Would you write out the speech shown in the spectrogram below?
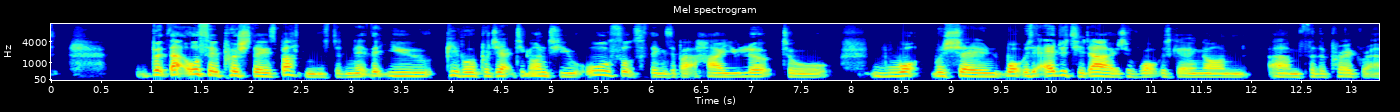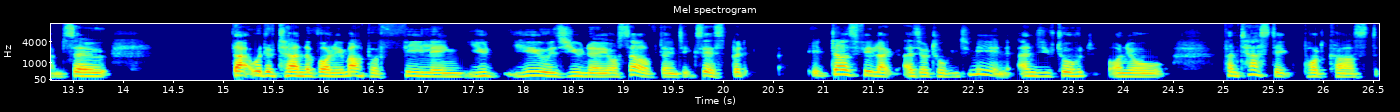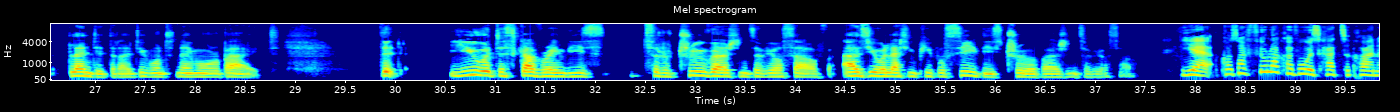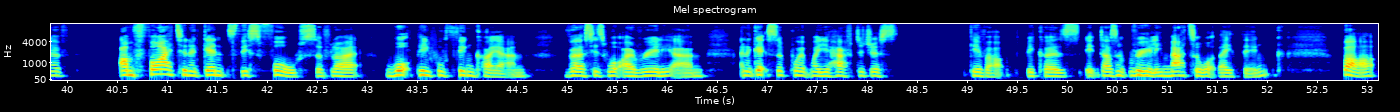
but that also pushed those buttons, didn't it? That you people were projecting onto you all sorts of things about how you looked or what was shown, what was edited out of what was going on um, for the program. So that would have turned the volume up of feeling you you as you know yourself don't exist. But it does feel like as you're talking to me and, and you've talked on your fantastic podcast blended that I do want to know more about that you were discovering these sort of true versions of yourself as you were letting people see these truer versions of yourself. Yeah, because I feel like I've always had to kind of, I'm fighting against this force of like what people think I am versus what I really am. And it gets to the point where you have to just give up because it doesn't really matter what they think. But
